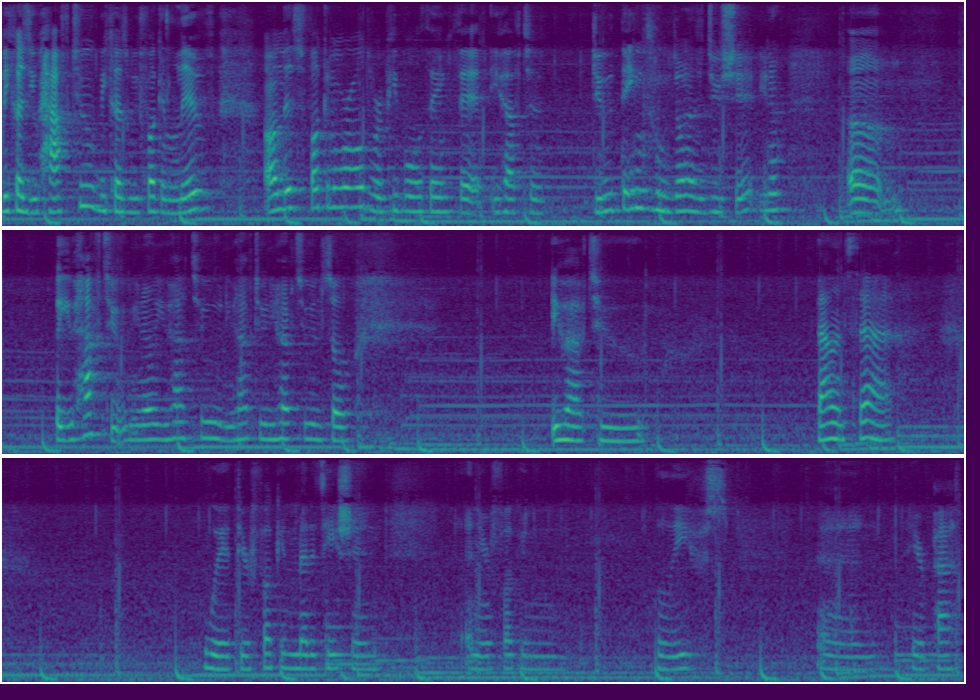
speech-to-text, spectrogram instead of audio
Because you have to, because we fucking live on this fucking world where people think that you have to do things when you don't have to do shit, you know? Um, but you have to, you know, you have to, and you have to, and you have to, and so you have to balance that with your fucking meditation and your fucking beliefs and your path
